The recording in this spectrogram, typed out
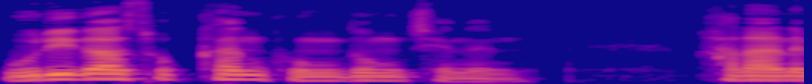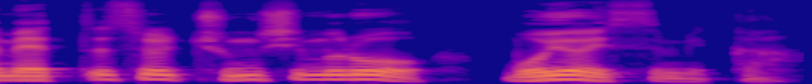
우리가 속한 공동체는 하나님의 뜻을 중심으로 모여 있습니까?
